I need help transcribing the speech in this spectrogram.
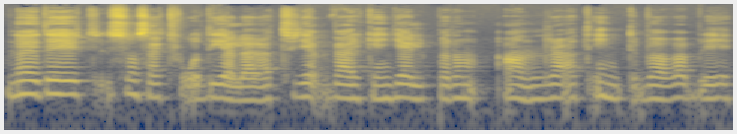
Nej, det är som sagt två delar. Att verkligen hjälpa de andra att inte behöva bli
